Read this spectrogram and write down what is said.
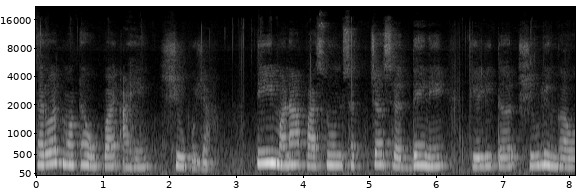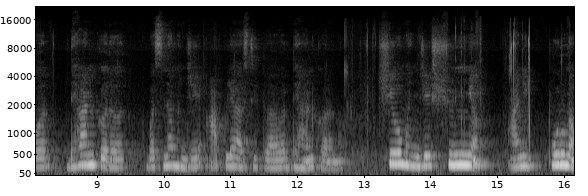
सर्वात मोठा उपाय आहे शिवपूजा. ती मनापासून सच्च श्रद्धेने केली तर शिवलिंगावर ध्यान करत बसणं म्हणजे आपल्या अस्तित्वावर ध्यान करणं. शिव म्हणजे शून्य. आणि पूर्ण.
